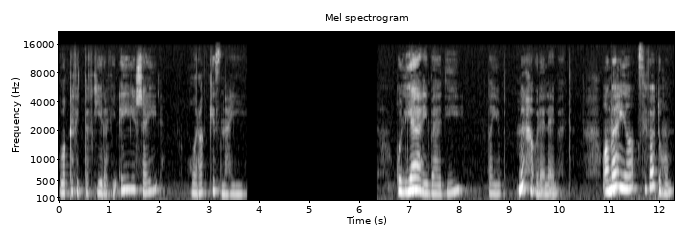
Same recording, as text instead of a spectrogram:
وقف التفكير في أي شيء وركز معي. قل يا عبادي طيب من هؤلاء العباد؟ وما هي صفاتهم؟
